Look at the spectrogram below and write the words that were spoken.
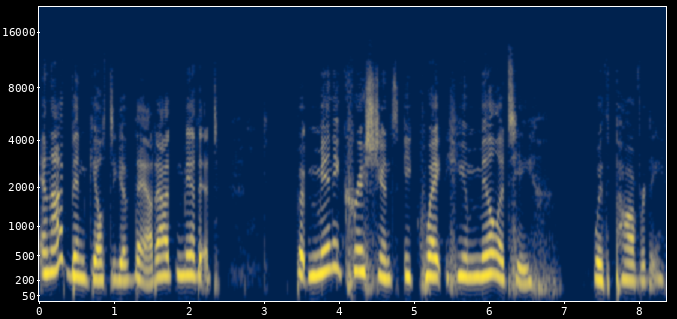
And I've been guilty of that, I admit it. But many Christians equate humility with poverty.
